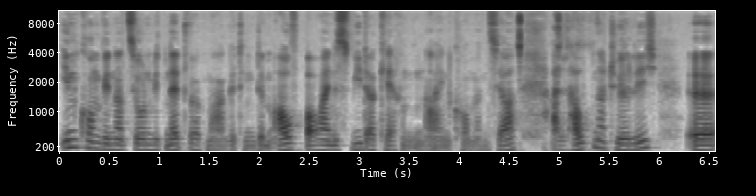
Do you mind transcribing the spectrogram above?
in Kombination mit Network Marketing, dem Aufbau eines wiederkehrenden Einkommens, ja, erlaubt natürlich äh,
